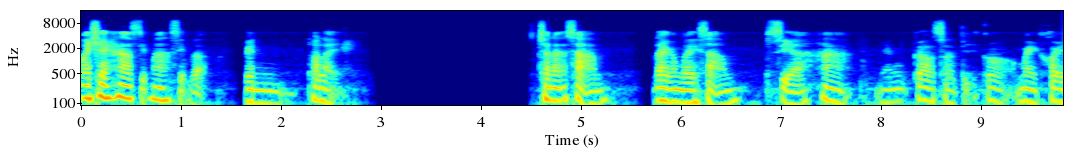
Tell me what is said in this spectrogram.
ไม่ใช่ห้าสิบห้าสิบละเป็นเท่าไหร่ ชนะสามได้กำไรสามเสียห้างั้นก็สถิติก็ไม่ค่อย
